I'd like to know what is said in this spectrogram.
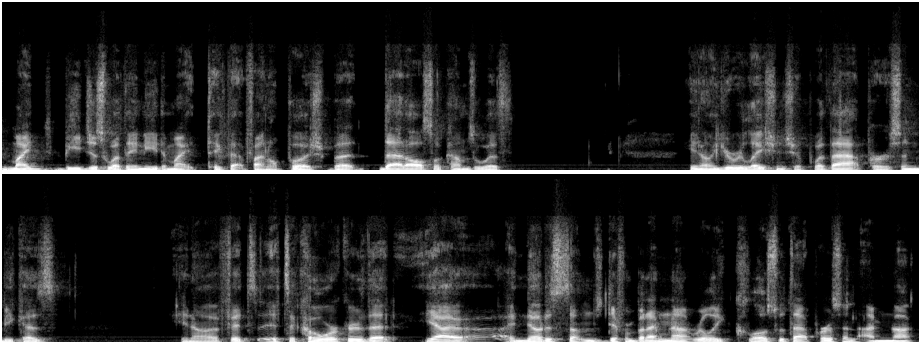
might be just what they need. It might take that final push, but that also comes with, you know, your relationship with that person because, you know, if it's it's a coworker that, yeah, I noticed something's different, but I'm not really close with that person. I'm not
